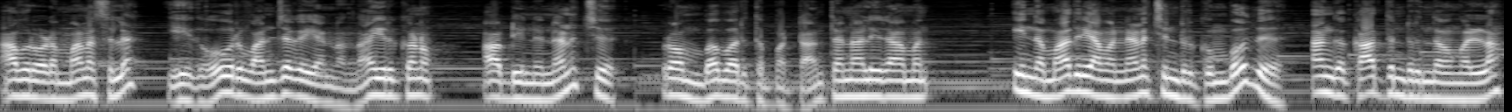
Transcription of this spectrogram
அவரோட மனசுல ஏதோ ஒரு வஞ்சக எண்ணம் தான் இருக்கணும் அப்படின்னு நினச்சி ரொம்ப வருத்தப்பட்டான் தெனாலிராமன். இந்த மாதிரி அவன் நினச்சிட்டு இருக்கும்போது அங்கே காத்துட்டு இருந்தவங்கெல்லாம்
